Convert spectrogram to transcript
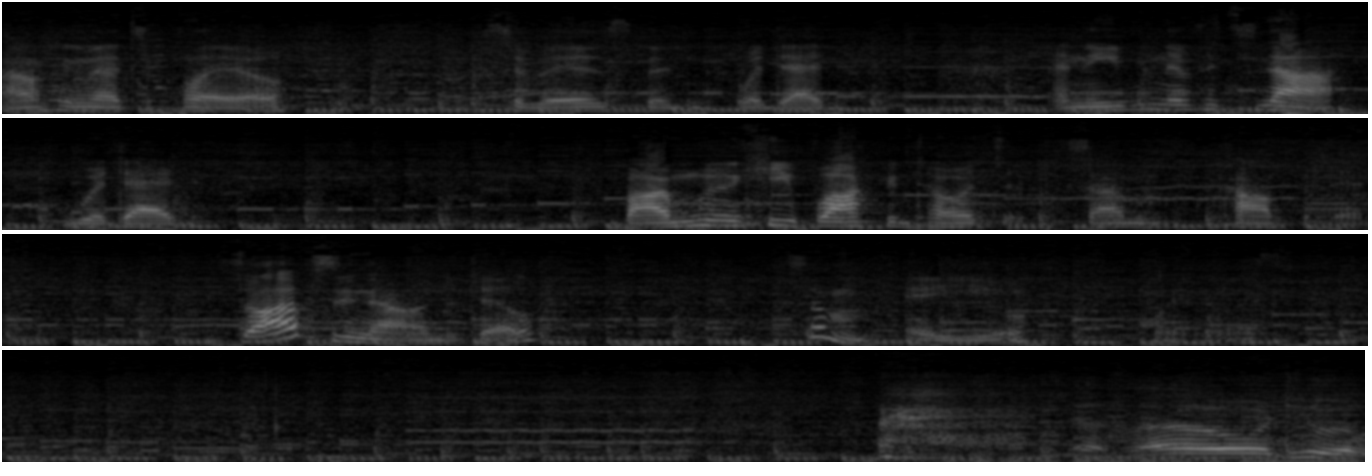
I don't think that's a player. If it is, then we're dead. And even if it's not, we're dead. But I'm gonna keep walking towards it because I'm confident. So obviously not Undertale. Some AU. the road who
